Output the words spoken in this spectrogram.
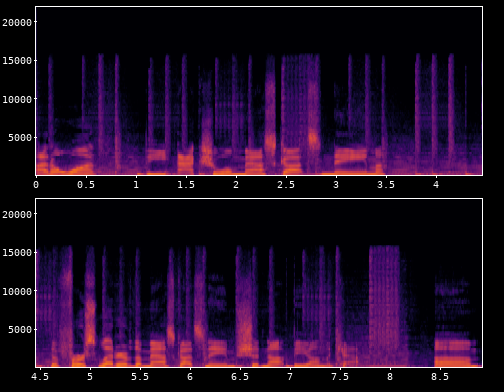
I don't want the actual mascot's name. The first letter of the mascot's name should not be on the cap. Um,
